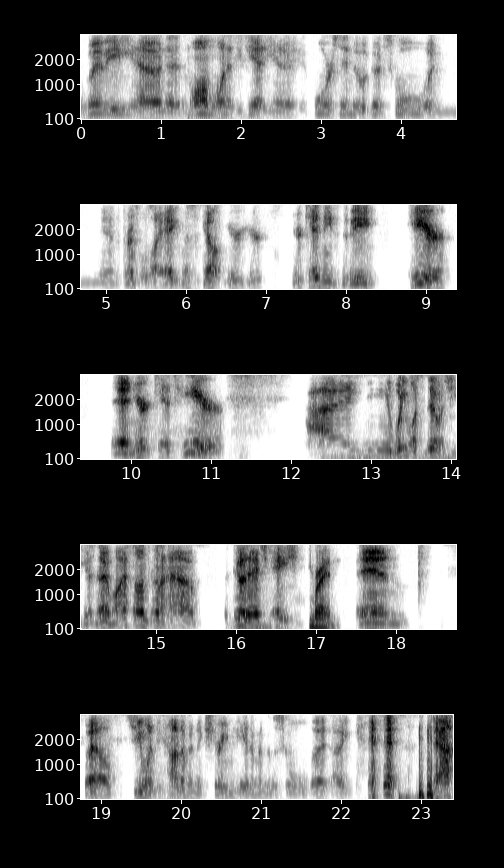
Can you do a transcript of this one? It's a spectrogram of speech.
the movie, you know, and the, the mom wanted to get, you know, Forrest into a good school, and you know, the principal's like, "Hey, Mrs. Gump, your your your kid needs to be here, and your kid's here. I, you know, what he wants to do?" And she goes, "No, my son's going to have a good education." Right. And well, she went to kind of an extreme to get him into the school, but I now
